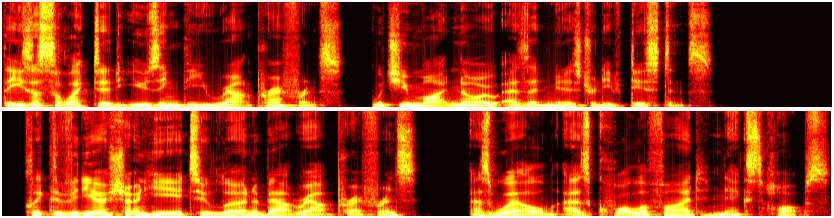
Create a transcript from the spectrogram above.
These are selected using the route preference, which you might know as administrative distance. Click the video shown here to learn about route preference as well as qualified next hops.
